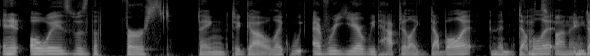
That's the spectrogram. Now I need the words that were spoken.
and it always was the first thing to go. Like we, every year, we'd have to like double it and then double That's it funny. and.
